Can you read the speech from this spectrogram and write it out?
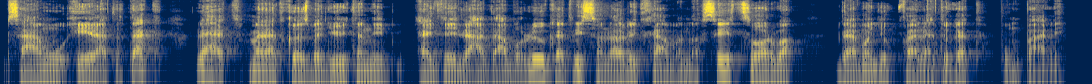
számú életetek, lehet menet közben gyűjteni egy-egy ládából őket, viszonylag ritkán vannak szétszórva, de mondjuk fel lehet őket pumpálni.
